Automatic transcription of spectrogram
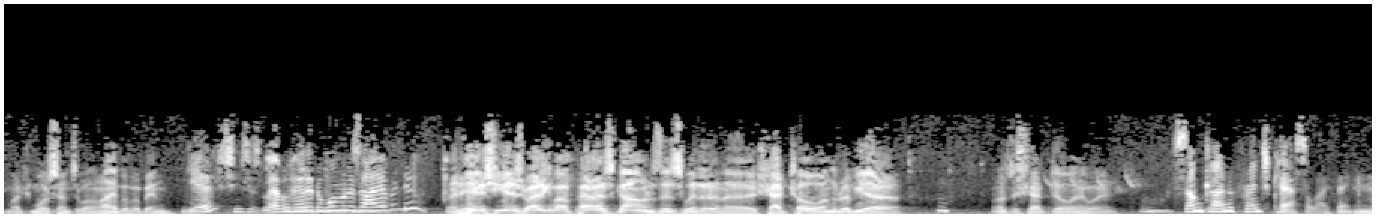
Much more sensible than I've ever been. Yes, she's as level-headed a woman as I ever knew. And here she is writing about Paris gowns this winter in a chateau on the Riviera. What's a chateau, anyway? Oh, some kind of French castle, I think. And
